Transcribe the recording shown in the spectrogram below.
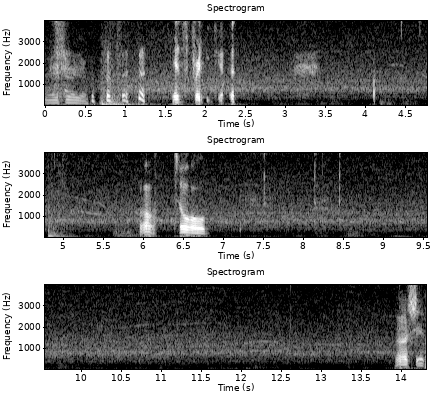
I assure you. It's pretty good. Oh, toe hold. Oh shit.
